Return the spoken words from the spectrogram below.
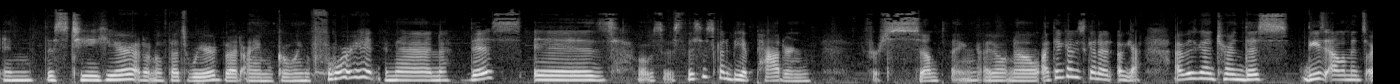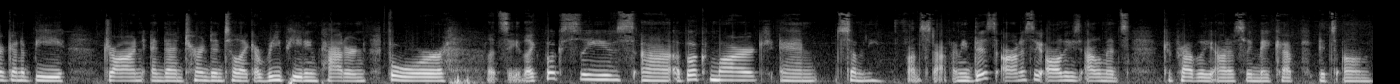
in this tea here. I don't know if that's weird, but I'm going for it. And then this is, what was this? This is going to be a pattern for something. I don't know. I think I was gonna, oh yeah, I was gonna turn this, these elements are gonna be drawn and then turned into like a repeating pattern for, let's see, like book sleeves, uh, a bookmark, and so many fun stuff. I mean, this, honestly, all these elements could probably honestly make up its own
